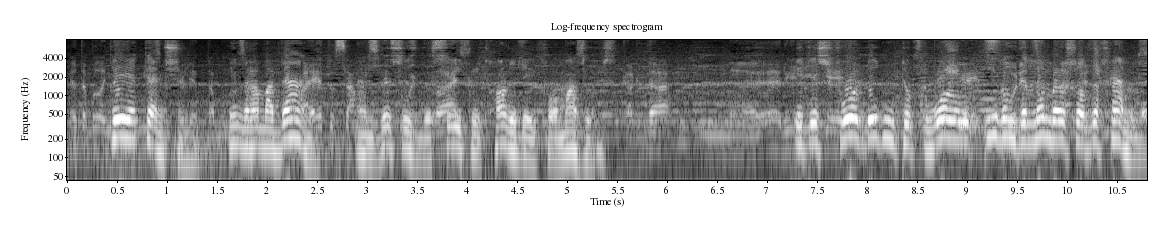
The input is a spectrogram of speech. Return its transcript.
Pay attention. In Ramadan, and this is the sacred holiday for Muslims, it is forbidden to quarrel even the members of the family.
